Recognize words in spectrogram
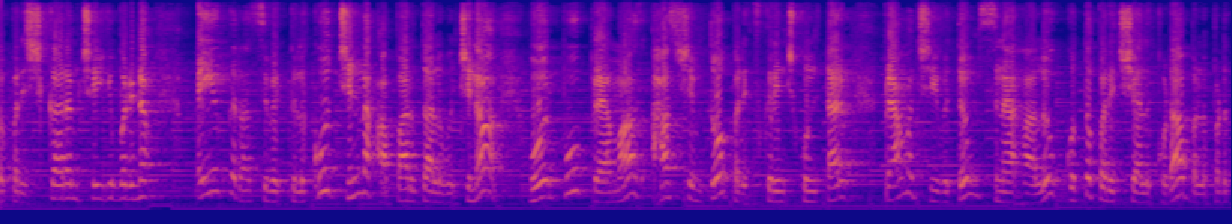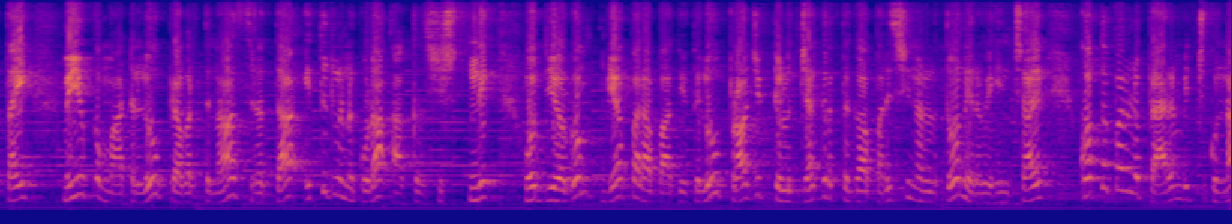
పరిష్కారం చేయబడిన ఈ యొక్క రాశి వ్యక్తులకు చిన్న అపార్థాలు వచ్చినా ఓర్పు ప్రేమ హాస్యంతో పరిష్కరించుకుంటారు. ప్రేమ జీవితం స్నేహాలు కొత్త పరిచయాలు కూడా బలపడతాయి. మీ యొక్క మాటలు ప్రవర్తన శ్రద్ధ ఇతరులను కూడా ఆకర్షిస్తుంది. ఉద్యోగం వ్యాపార బాధ్యతలు ప్రాజెక్టులు జాగ్రత్తగా పరిశీలనలతో నిర్వహించాలి. కొత్త పనులు ప్రారంభించుకున్న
